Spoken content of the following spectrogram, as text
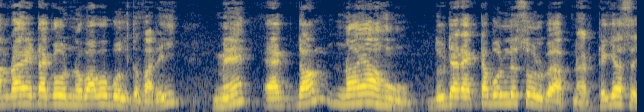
আমরা এটাকে অন্যভাবে বলতে পারি মে একদম নয়া হু দুইটার একটা বললে চলবে আপনার, ঠিক আছে?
